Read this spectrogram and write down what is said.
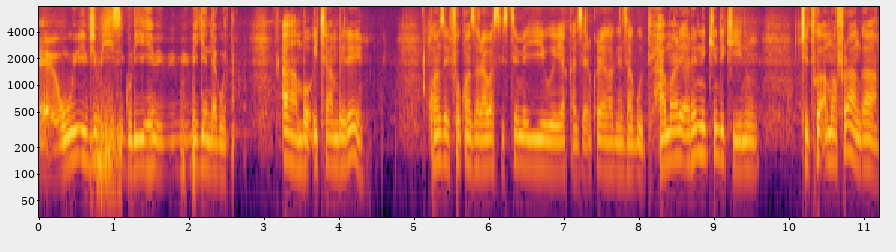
Eh, wi- ivyo bihisiguriye bi- bi- bigenda gute? Ah, mbo icyambere kwanza ifo kwanza araba systeme yiwe y'akazi ariko yakagenza gute. Hama hari n'ikindi kintu cyitwa amafaranga.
